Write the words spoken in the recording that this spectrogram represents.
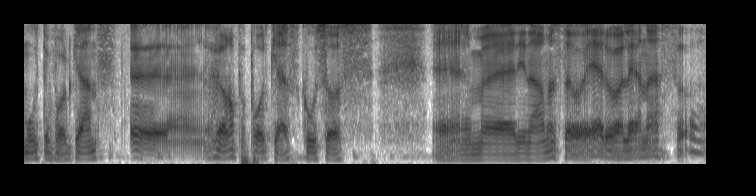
motet, folkens folkens. eh, hører på podkast, kose oss eh, med de nærmeste. Og er du alene, så,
